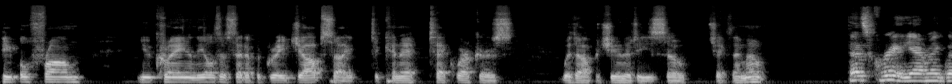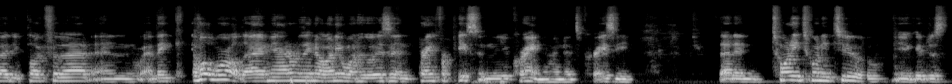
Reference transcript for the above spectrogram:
people from Ukraine, and they also set up a great job site to connect tech workers with opportunities. So check them out. That's great. Yeah, I'm really glad you plugged for that. And I think the whole world, I mean, I don't really know anyone who isn't praying for peace in the Ukraine. I mean, it's crazy that in 2022, you could just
